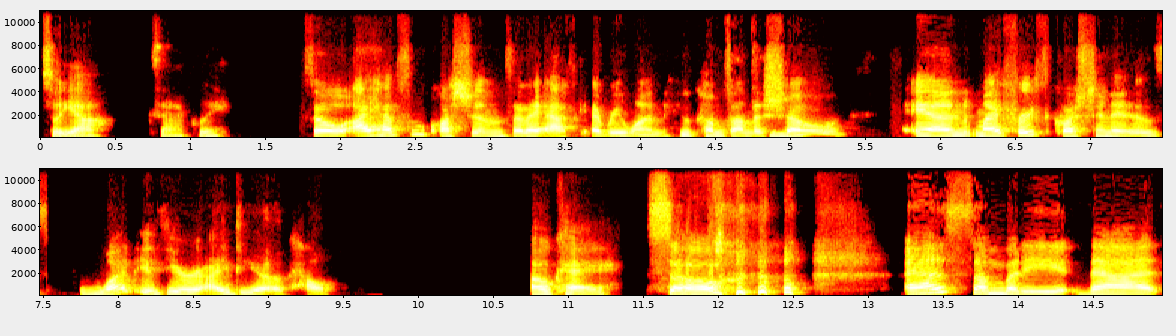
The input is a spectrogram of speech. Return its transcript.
So, yeah, exactly. So I have some questions that I ask everyone who comes on the mm-hmm. show. And my first question is, what is your idea of health? Okay. So, as somebody that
